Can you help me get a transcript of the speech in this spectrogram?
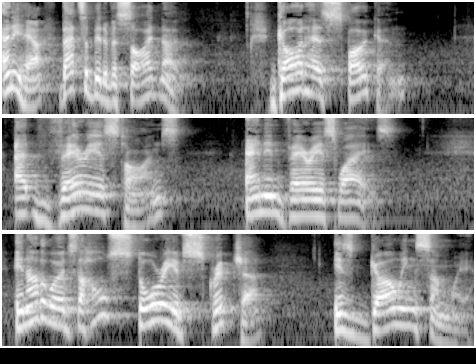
Anyhow, that's a bit of a side note. God has spoken at various times and in various ways. In other words, the whole story of Scripture is going somewhere.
